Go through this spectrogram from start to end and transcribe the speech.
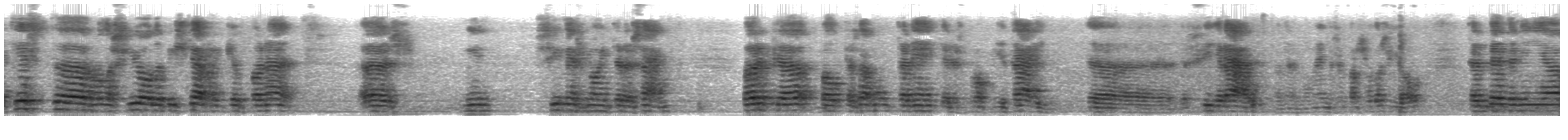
aquesta relació de Pisquerra i Campanet és, si més no interessant, perquè Baltasar Montaner, que era propietari de, de Figueral, en el moment de la parcel·lació, també tenia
